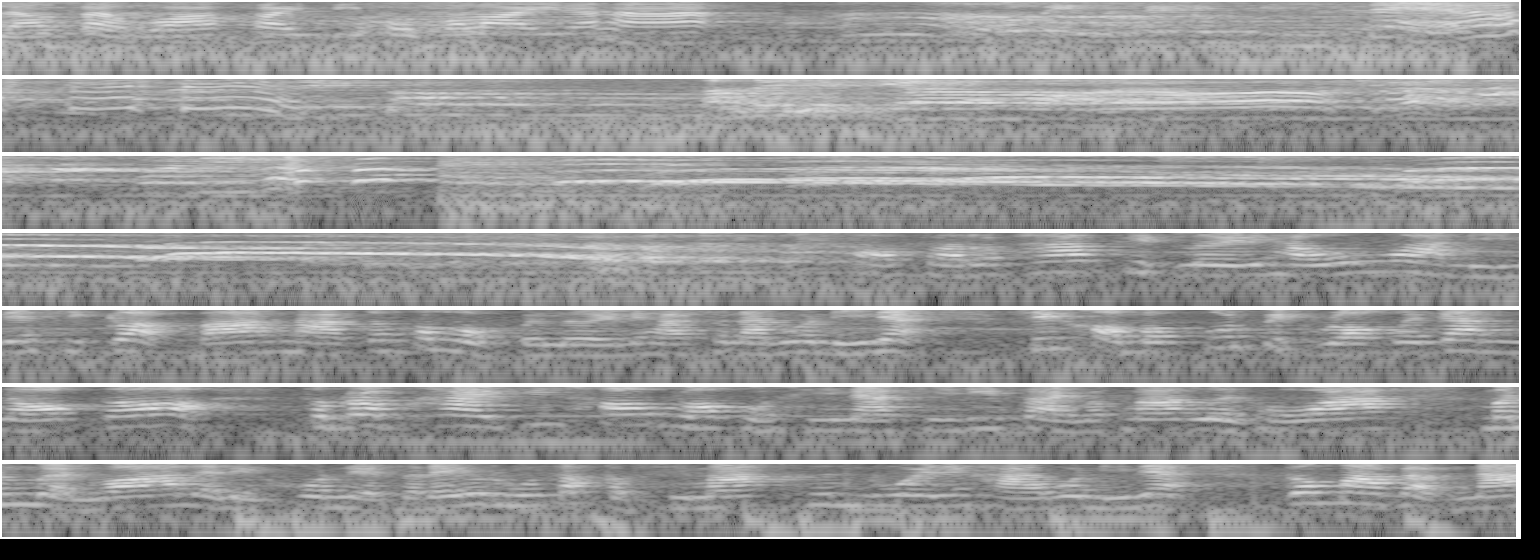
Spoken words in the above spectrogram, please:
แล้วแต่ว่าใครสีผมอะไรนะคะปกติไม่ใช่ลูกนี้แหนอะไรอย่างเงี้ย วันนี้ขอสารภาพผิด เลยนะคะว่าวันนี้เนี่ยชิกลับบ้านมาก็สลบไปเลยนะคะฉะนั้นวันนี้เนี่ยชิขอมาพูดปิดบล็อกเลยกันเนาะก็สำหรับใครที่ชอบบล็อกของชีนะชิดีใจมากๆเลยเพราะว่ามันเหมือนว่าหลายๆคนเนี่ยจะได้รู้จักกับชิมากขึ้นด้วยนะคะ วันนี้เนี่ยก็มาแบบหน้า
